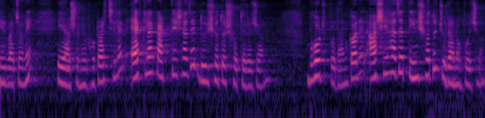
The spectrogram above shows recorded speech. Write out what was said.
নির্বাচনে এই আসনে ভোটার ছিলেন এক লাখ আটত্রিশ হাজার দুইশত সতেরো জন। ভোট প্রদান করেন আশি হাজার তিনশত চুরানব্বই জন।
